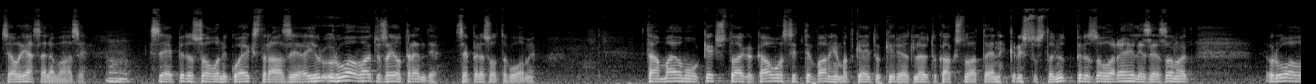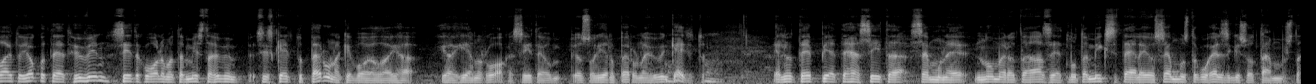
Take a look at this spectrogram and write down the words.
Se on ihan selvä asia. Mm. Se ei pitäisi olla niin ekstra asia. Ruoanlaitos ei ole trendiä, se pitäisi ottaa huomioon. Tämä maailma on keksitty aika kauan sitten, vanhimmat keitokirjat löytyi 2000 ennen Kristusta. Nyt pitäisi olla rehellisiä ja sanoa, että ruoanlaito joko teet hyvin, siitä huolimatta mistä hyvin, siis keitetty perunakin voi olla ihan, ihan hieno ruoka, siitä jos on hieno peruna ja hyvin keitetty. Mm. Eli nyt ei pidä tehdä siitä semmoinen numero tai asia, mutta miksi teillä ei ole semmoista kuin Helsingissä on tämmöistä.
